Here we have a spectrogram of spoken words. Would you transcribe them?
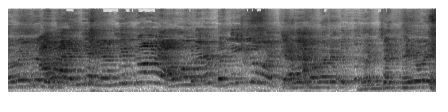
અમે છે ને આવા આઈડિયા એમની જ ન આવે આવું અમારે બની ગયું હોય ત્યારે ત્યારે. તમારે રંજક થઈ હોય.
